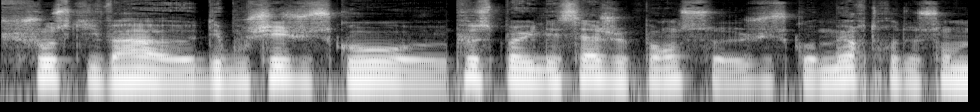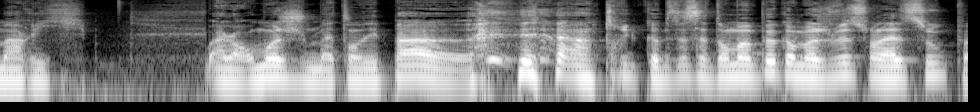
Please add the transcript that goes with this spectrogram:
chose qui va euh, déboucher jusqu'au euh, peu spoiler ça je pense euh, jusqu'au meurtre de son mari alors moi je m'attendais pas euh, à un truc comme ça, ça tombe un peu comme un cheveu sur la soupe.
